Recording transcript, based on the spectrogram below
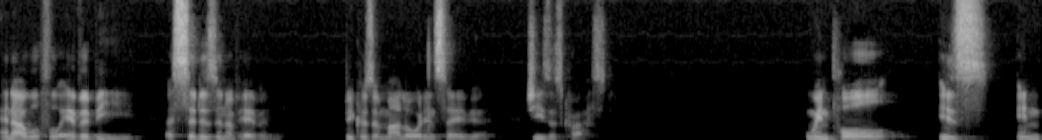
and I will forever be a citizen of heaven because of my Lord and Savior, Jesus Christ. When Paul is in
